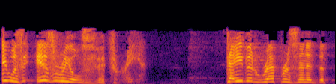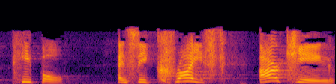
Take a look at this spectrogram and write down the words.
it was Israel's victory. David represented the people, and see, Christ, our King,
